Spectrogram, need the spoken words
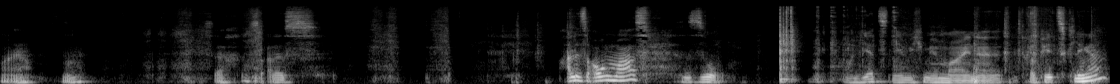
Naja, ne? ich sag, ist alles, alles Augenmaß. So, und jetzt nehme ich mir meine Trapezklinge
